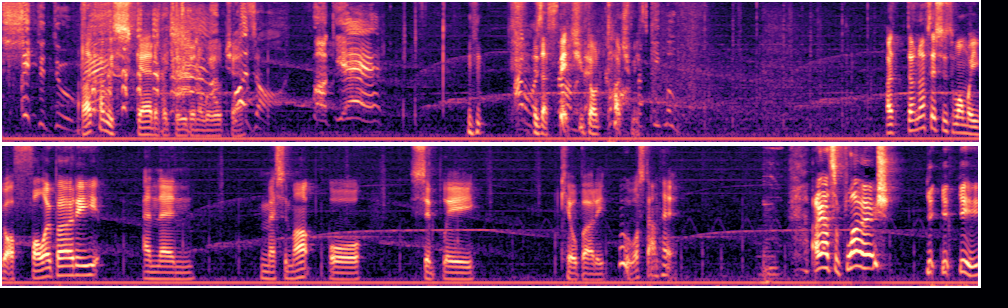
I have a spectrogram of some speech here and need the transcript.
I shit to do, man. I like how he's scared of a dude in a wheelchair. Fuck yeah! Don't like that the sound bitch? You don't touch me. Let's keep moving. I don't know if this is the one where you gotta follow Birdie and then mess him up, or simply kill Birdie. Ooh, what's down here? I got some! Yeah, yeah, yeah.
